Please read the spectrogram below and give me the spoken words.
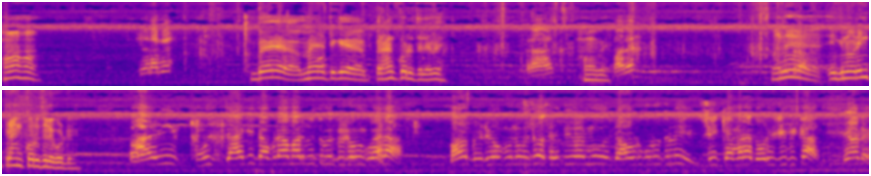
हाँ हाँ क्या लागे बे मैं ठीक है प्रांक करू तेरे बे ହଁ ବେ ମାନେ ଇଗ୍ନୋରିଂ ପ୍ରାଙ୍କ କରୁଥିଲେ ଗୋଟେ ଭାଇ ମୁଁ ଯାଇକି ଚାପଡ଼ା ମାରିବି ତୁମେ ଦୁଇ ଜଣଙ୍କୁ ହେଲା ବା ଭିଡିଓ ବୁଲଉଛ ସେଥିପାଇଁ ମୁଁ ଡାଉଟ୍ କରୁଥିଲି ସେ କ୍ୟାମେରା ଧରିଛି ବିକା ଇଆଡ଼େ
